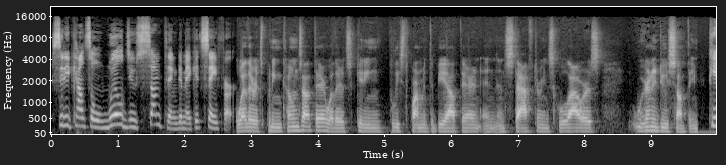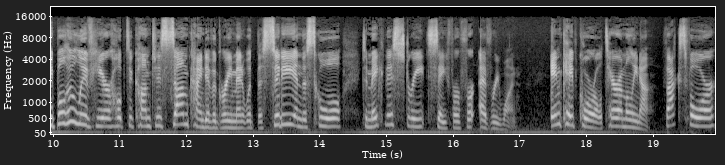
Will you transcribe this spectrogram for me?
City Council will do something to make it safer. Whether it's putting cones out there, whether it's getting police department to be out there and, and, and staff during school hours, we're going to do something. People who live here hope to come to some kind of agreement with the city and the school to make this street safer for everyone. In Cape Coral, Tara Molina, Fox 4,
